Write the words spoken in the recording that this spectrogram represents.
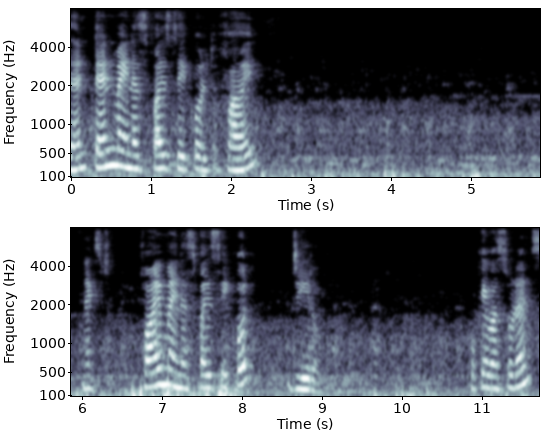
then ten minus five equal to five next five minus five equal zero ஓகேவா ஸ்டூடெண்ட்ஸ்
